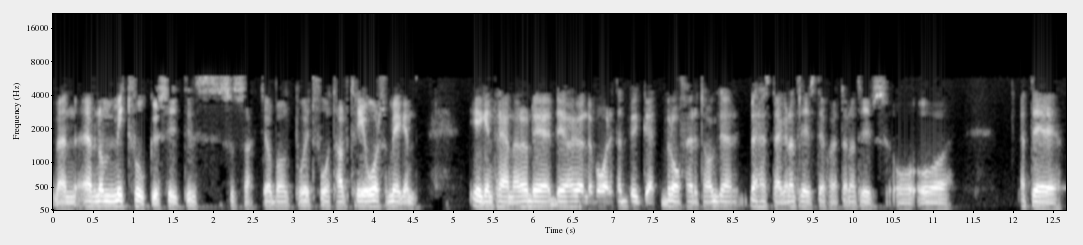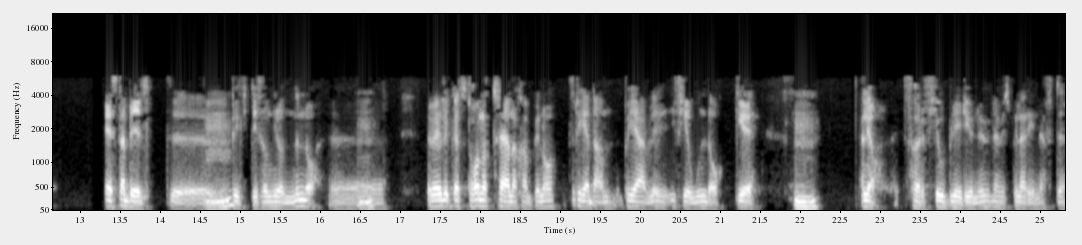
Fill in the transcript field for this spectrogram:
Men även om mitt fokus hittills, som sagt, jag har bara hållit på i två och ett halvt, tre år som egen, egen tränare och det, det har ju ändå varit att bygga ett bra företag där, där hästägarna trivs, där skötarna trivs och, och att det är stabilt eh, Mm. byggt ifrån grunden då. Eh, Mm. Men vi har lyckats ta något tränarchampionat redan på Gävle i fjol och eh, Mm. eller ja, för fjol blir det ju nu när vi spelar in efter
